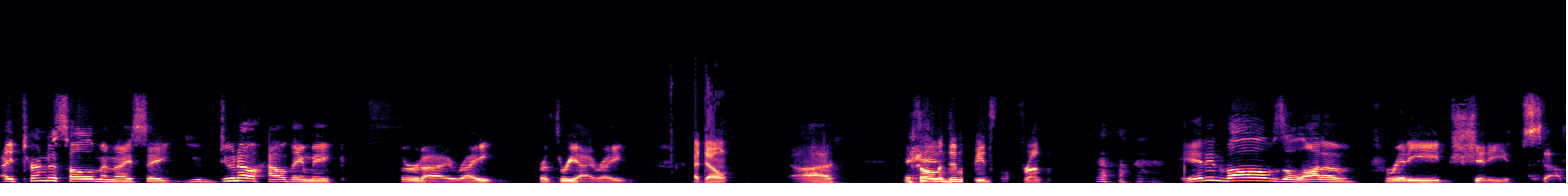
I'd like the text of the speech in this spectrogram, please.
I turn to Solomon and I say, "You do know how they make third eye, right? Or three eye, right?" I don't. Uh, Solomon didn't read Storm Front. it involves a lot of pretty shitty stuff.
